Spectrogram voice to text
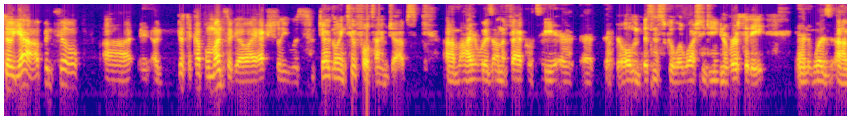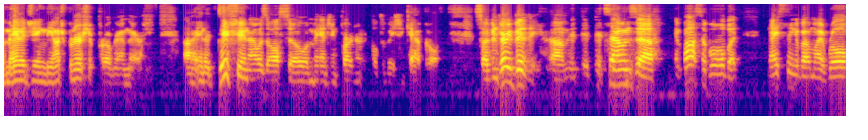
So yeah, up until uh, just a couple months ago, I actually was juggling two full time jobs. Um, I was on the faculty at, at, at, the Olin Business School at Washington University and was uh, managing the entrepreneurship program there. Uh, in addition, I was also a managing partner at Cultivation Capital. So I've been very busy. Um, it, it, it, sounds uh, impossible, but nice thing about my role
